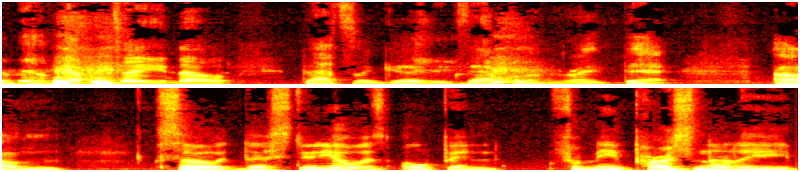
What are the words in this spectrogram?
they'll never tell you no. That's a good example of it right there. Um, so the studio is open for me personally,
